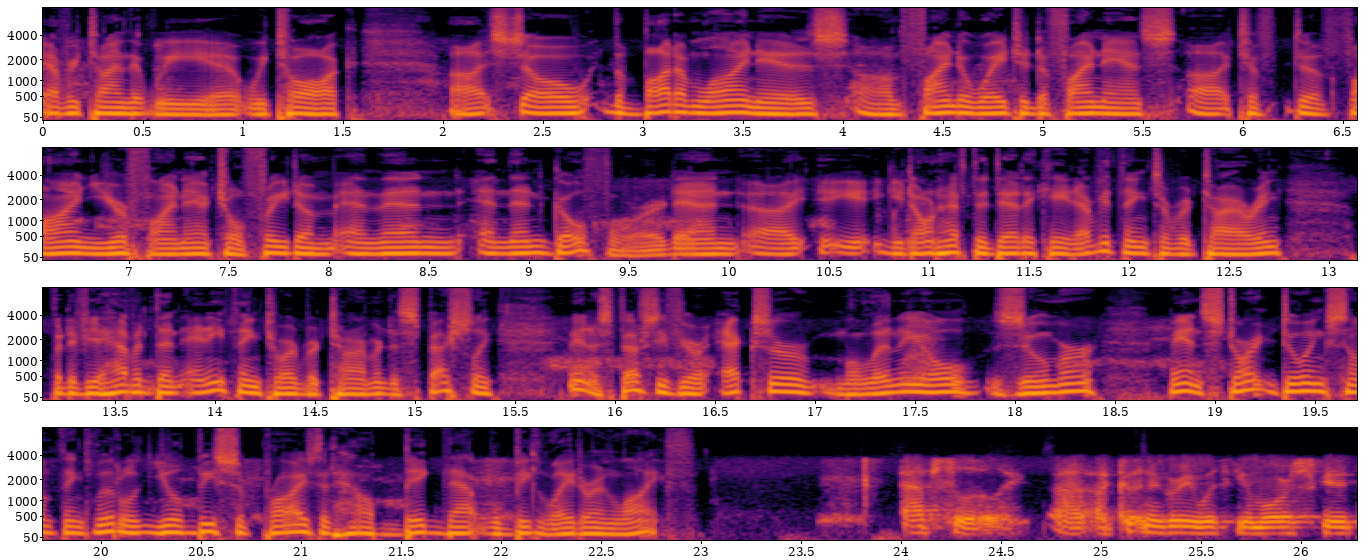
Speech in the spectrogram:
every time that we uh, we talk. Uh, so the bottom line is um, find a way to finance uh, to define your financial freedom, and then and then go for it. And uh, you, you don't have to dedicate everything to retiring, but if you haven't done anything toward retirement, especially man, especially if you're Xer, millennial, Zoomer, man, start doing something little. You'll be surprised at how big that will be later in life. Absolutely, I, I couldn't agree with you more, Scoot.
